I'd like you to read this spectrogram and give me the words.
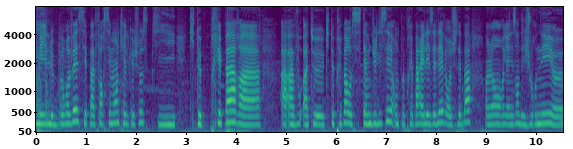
Mais le brevet, c'est pas forcément quelque chose qui, qui te prépare à. À, à vous, à te, qui te prépare au système du lycée. On peut préparer les élèves, je sais pas, en leur organisant des journées euh,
